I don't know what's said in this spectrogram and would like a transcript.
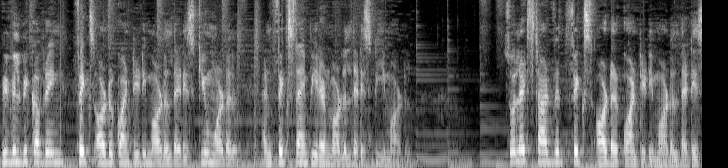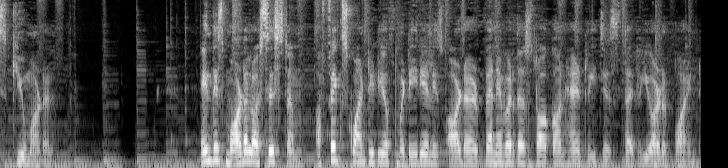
we will be covering fixed order quantity model that is Q model and fixed time period model that is P model. So let's start with fixed order quantity model that is Q model. In this model or system, a fixed quantity of material is ordered whenever the stock on hand reaches the reorder point.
